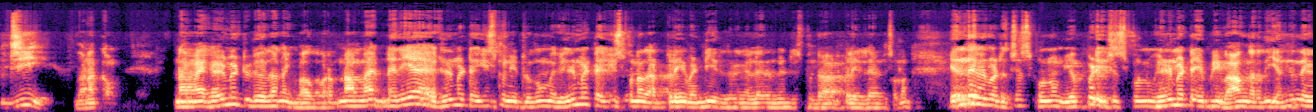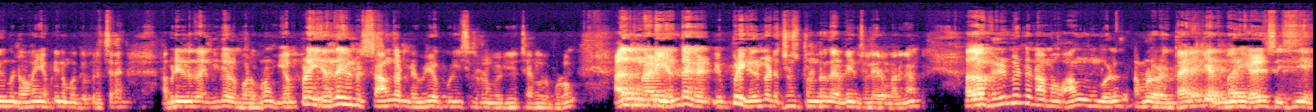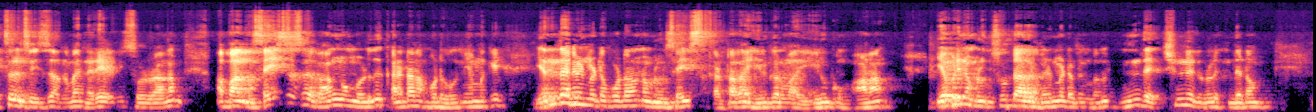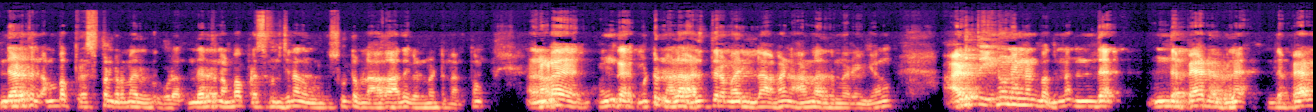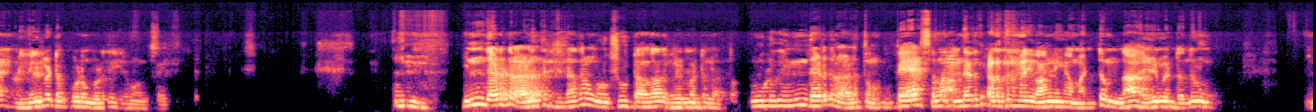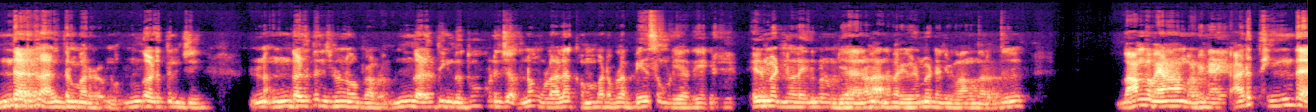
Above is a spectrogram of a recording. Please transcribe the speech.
G வணக்கம். நாம helmet video தான் இன்னைக்கு பார்க்க போறோம். நாம நிறைய ஹெல்மெட்டை யூஸ் பண்ணிட்டு இருக்கோம். ஹெல்மெட்டை யூஸ் பண்ணாத ஆட்களே வண்டி இருக்கிறவங்க எல்லாம் ஹெல்மெட் யூஸ் பண்ற ஆட்கள் இல்லைன்னு சொல்லலாம். எந்த ஹெல்மெட்டை சூஸ் பண்ணணும்? எப்படி சூஸ் பண்ணணும்? ஹெல்மெட்டை எப்படி வாங்குறது? எந்தெந்த ஹெல்மெட் வாங்கணும்? எப்படி நமக்கு பிரச்சனை? அப்படின்றத வீடியோவில் போட போறோம். எப்படி எந்த ஹெல்மெட் ஸ்ட்ராங்கன்ற வீடியோ போய் நம்ம வீடியோ சேனலில் போடும் அதுக்கு முன்னாடி எந்த எப்படி ஹெல்மெட்டை சூஸ் பண்றது அப்படின்னு சொல்லிடுற பாருங்க. அதாவது ஹெல்மெட்டை நாம வாங்கும் பொழுது நம்மளோட தலைக்கு அது மாதிரி எல் சைஸ் எக்ஸல் சைஸ் அந்த மாதிரி நிறைய சொல்றாங்க. அப்ப அந்த சைஸஸ் வாங்கும் பொழுது கரெக்டா நம்ம போட்டு நமக்கு எந்த ஹெல்மெட்டை போட்டாலும் நம்மளுக்கு சைஸ் கரெக்டா தான் இருக்கிற மாதிரி இருக்கும். ஆனால் எப்படி நம்மளுக்கு சூட் ஆகுற ஹெல்மெட் அப்படின்னு இந்த சின்ன இதுக்குள்ள இந்த இடம் இந்த இடத்துல நம்ம ப்ரெஸ் பண்ற மாதிரி இருக்கக்கூடாது. இந்த இடத்துல ரொம்ப ப்ரெஸ் பண்ணிச்சுன்னா அது உங்களுக்கு சூட்டபிள் ஆகாத ஹெல்மெட்னு அர்த்தம். அதனால உங்க மட்டும் நல்லா அழுத்துற மாதிரி இல்லாம நார்மலா இருக்கிற மாதிரி வைக்கணும் அடுத்து இன்னொன்னு என்னன்னு பார்த்தீங்கன்னா இந்த இந்த பேட் இருக்குல்ல இந்த பேட் ஹெல்மெட்டை போடும் பொழுது இது சரி இந்த இடத்துல அழுத்துருச்சுன்னா தான் உங்களுக்கு ஷூட் ஆகாத ஹெல்மெட்னு அர்த்தம். உங்களுக்கு இந்த இடத்துல அழுத்தணும். பேட்ஸ் எல்லாம் அந்த இடத்துல அழுத்துற மாதிரி வாங்கினீங்க மட்டும்தான் ஹெல்மெட் வந்து இந்த இடத்துல அழுத்துற மாதிரி இருக்கணும். உங்க அழுத்துருச்சு உங்க அழுத்துருந்துச்சுன்னா நோ ப்ராப்ளம் உங்க அழுத்து இங்க தூக்குனுச்சு அப்படின்னா உங்களால கம்ஃபர்டபுளா பேச முடியாது. ஹெல்மெட் நல்லா இது பண்ண முடியாது. அதனால அந்த மாதிரி ஹெல்மெட்டை நீங்க வாங்குறது வாங்க வேணாம் அப்படின்னு நினைக்க அடுத்து இந்த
